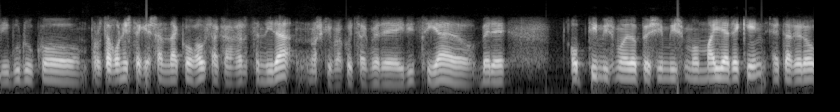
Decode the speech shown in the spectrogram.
liburuko protagonistek esandako gauzak agertzen dira, noski bakoitzak bere iritzia edo bere optimismo edo pesimismo mailarekin eta gero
